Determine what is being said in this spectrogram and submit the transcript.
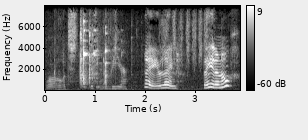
Wow, wat stinkt dit hier naar bier. Hé, hey, Jolijn. Ben je er nog?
